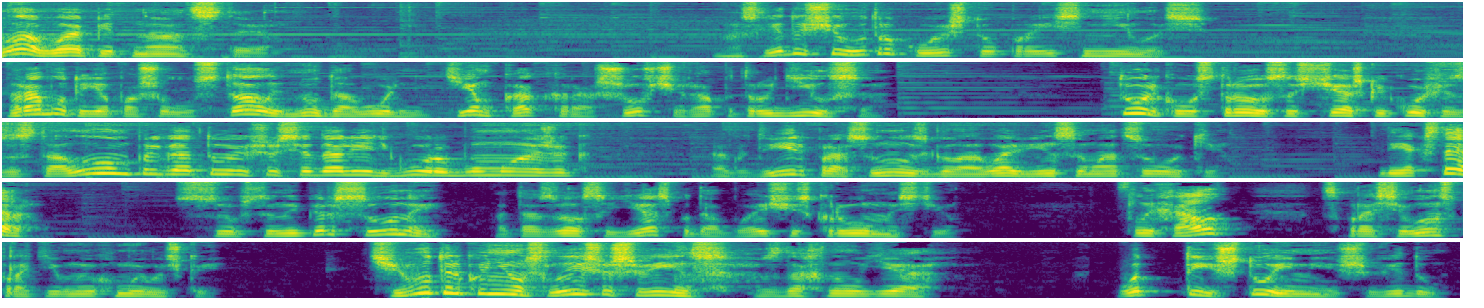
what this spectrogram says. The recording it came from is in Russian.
Глава 15 На следующее утро кое-что прояснилось. На работу я пошел усталый, но довольный тем, как хорошо вчера потрудился. Только устроился с чашкой кофе за столом, приготовившись одолеть гору бумажек, как в дверь просунулась голова Винса Мацуоки. «Декстер!» «Собственной персоной», — отозвался я с подобающей скромностью. «Слыхал?» – спросил он с противной ухмылочкой. «Чего только не услышишь, Винс!» – вздохнул я. «Вот ты что имеешь в виду?»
